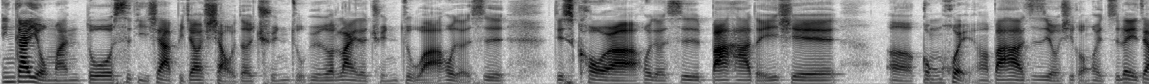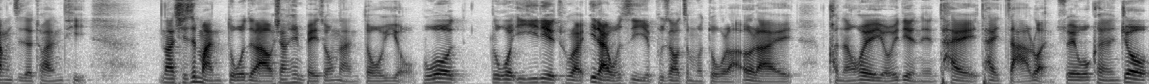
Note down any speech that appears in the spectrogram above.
应该有蛮多私底下比较小的群组，比如说 Line 的群组啊，或者是 Discord 啊，或者是巴哈的一些呃工会啊，巴哈自制游戏工会之类这样子的团体，那其实蛮多的啦。我相信北中南都有。不过如果一一列出来，一来我自己也不知道这么多啦，二来可能会有一点点太太杂乱，所以我可能就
